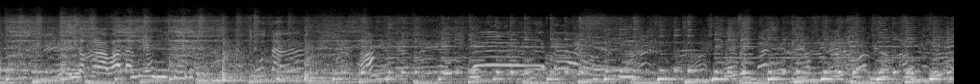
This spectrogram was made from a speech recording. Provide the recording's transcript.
Esa caravana bien. Puta, Buen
